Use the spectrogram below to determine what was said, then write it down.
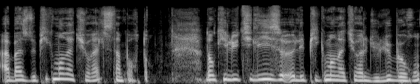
à base de pigments naturels, c'est important. Donc, il utilise les pigments naturels du Luberon.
